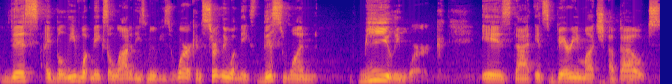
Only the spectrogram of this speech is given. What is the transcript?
This, I believe, what makes a lot of these movies work, and certainly what makes this one really work, is that it's very much about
